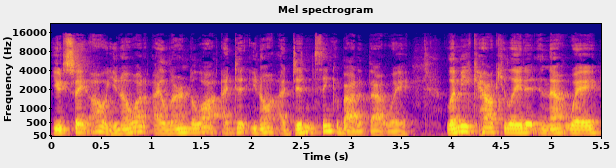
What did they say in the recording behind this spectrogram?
you'd say, "Oh, you know what? I learned a lot. I did, you know, what? I didn't think about it that way. Let me calculate it in that way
